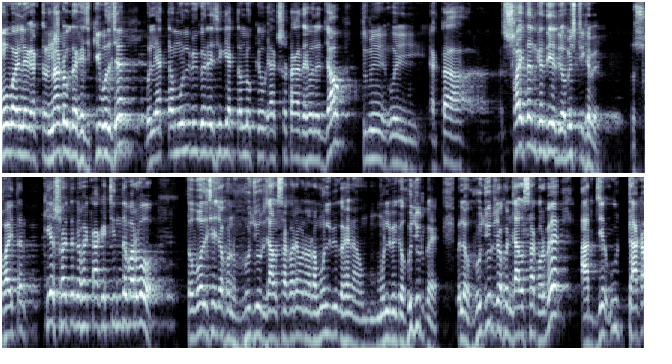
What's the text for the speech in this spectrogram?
মোবাইলে একটা নাটক দেখেছে, কি বলছে? বলে একটা মুলবি করেছে কি, একটা লোককে একশো টাকা দিয়ে বলে, যাও, তুমি ওই একটা শয়তানকে দিয়ে দিও মিষ্টি খেবে। তো শয়তান, কে শয়তান ভাই, কাকে চিনতে পারব? তো বলছে যখন হুজুর জালসা করে মানে ওরা মুলবি কহে না মুলবিকে হুজুর কহে বলে হুজুর যখন জালসা করবে, আর যে টাকা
